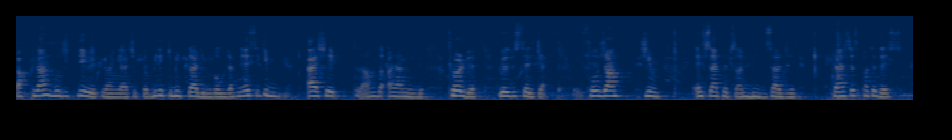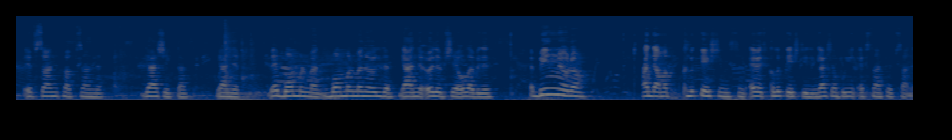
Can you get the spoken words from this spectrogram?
Bak plan bu ciddi bir plan gerçekten. Bir iki bir ihtiyacımız olacak. Neyse ki her şey tam da ayarlı gibi. Kör bir gözlü tehlike. Solucan Jim. Efsane pepsane bilgisayarcı. Prenses patates. Efsane pepsane. Gerçekten. Yani ve Bomberman. Bomberman öldü. Yani öyle bir şey olabilir. Bilmiyorum. Hadi ama kılık değiştirmişsin. Evet kılık değiştirdin. Gerçekten bu yıl efsane pepsane.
